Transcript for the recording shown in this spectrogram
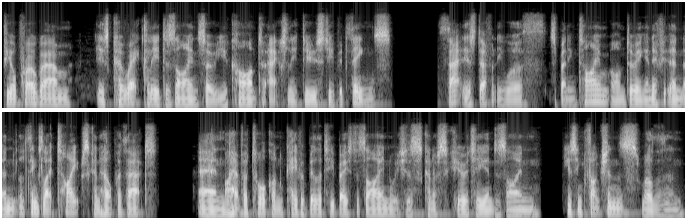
If your program is correctly designed so you can't actually do stupid things, that is definitely worth spending time on doing. And if and, and things like types can help with that. And I have a talk on capability based design, which is kind of security and design using functions rather than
